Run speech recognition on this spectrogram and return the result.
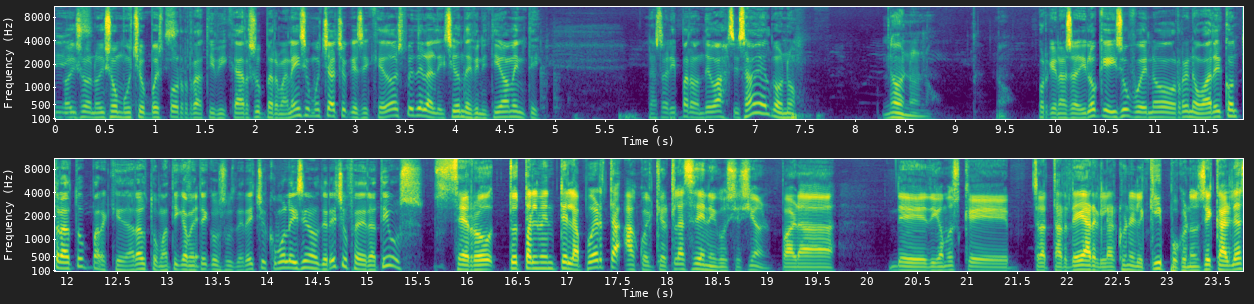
No hizo, no hizo mucho pues por ratificar su permanencia, un muchacho que se quedó después de la lesión definitivamente. Nazarí, ¿para dónde va? ¿Se sabe algo o no? No, no, no. Porque Nazarí lo que hizo fue no renovar el contrato para quedar automáticamente con sus derechos. ¿Cómo le dicen los derechos federativos? Cerró totalmente la puerta a cualquier clase de negociación para de, digamos que tratar de arreglar con el equipo, con Once Caldas,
